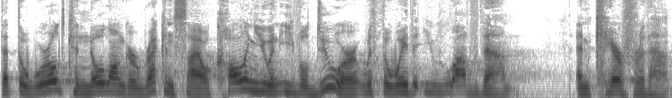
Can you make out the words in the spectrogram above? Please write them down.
that the world can no longer reconcile calling you an evildoer with the way that you love them and care for them.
